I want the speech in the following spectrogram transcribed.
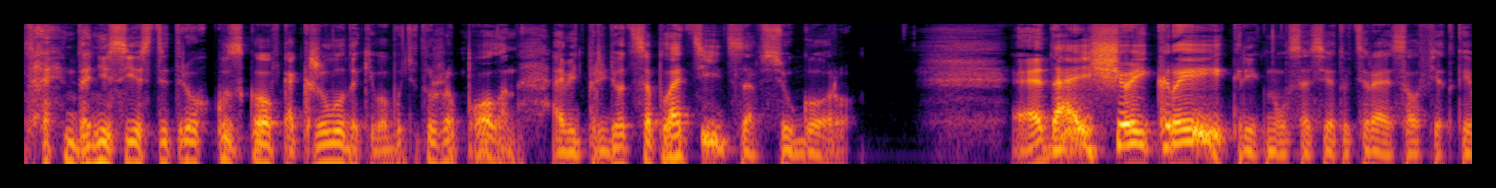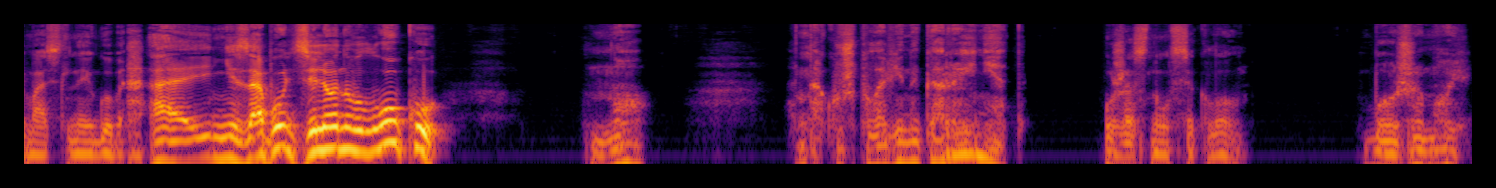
Да не съест и трех кусков, как желудок его будет уже полон, а ведь придется платить за всю гору. «Э, «Да еще икры!» — крикнул сосед, утирая салфеткой масляные губы. «А не забудь зеленого луку!» «Но, однако уж половины горы нет!» — ужаснулся клоун. «Боже мой,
